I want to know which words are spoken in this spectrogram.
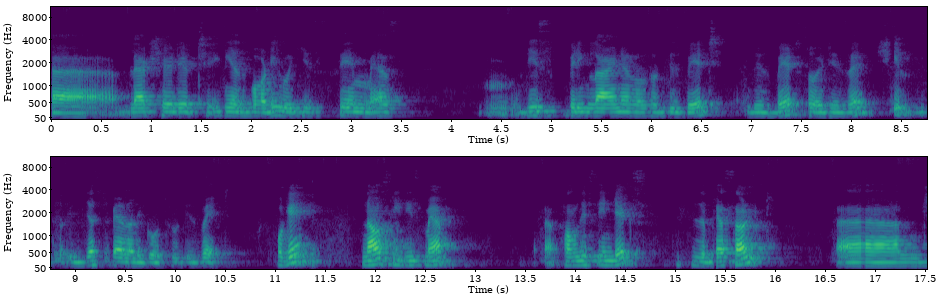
uh, black shaded igneous body which is same as um, this bedding line and also this bed this bed. So it is a shield. It just parallelly go through this bed. Okay now see this map uh, from this index. This is a basalt and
